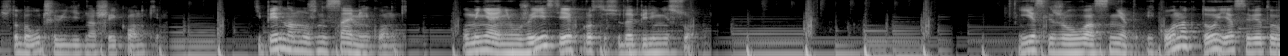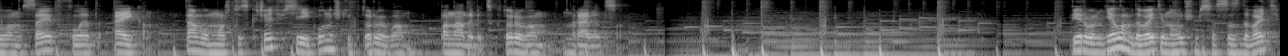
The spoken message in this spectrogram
чтобы лучше видеть наши иконки. Теперь нам нужны сами иконки. У меня они уже есть, я их просто сюда перенесу. Если же у вас нет иконок, то я советую вам сайт Flat Icon. Там вы можете скачать все иконочки, которые вам понадобятся, которые вам нравятся. Первым делом давайте научимся создавать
